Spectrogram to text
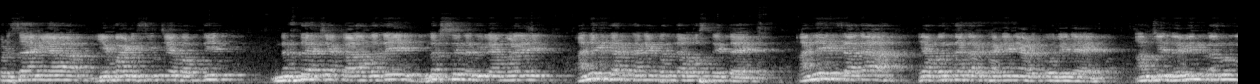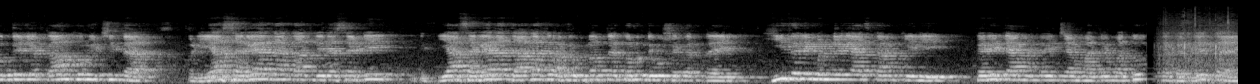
पण साहेब या एम आय डी सीच्या बाबतीत नंतरच्या काळामध्ये लक्ष न दिल्यामुळे अनेक कारखाने बंद अवस्थेत आहेत. अनेक जागा या बंद कारखान्याने अडकवलेल्या आहेत. आमचे नवीन तरुण उद्योजक काम करू इच्छितात पण या सगळ्यांना काम देण्यासाठी या सगळ्यांना जागा जर आम्ही उपलब्ध करून देऊ शकत नाही ही जरी मंडळी आज काम केली तरी त्या मंडळींच्या माध्यमातून गरजेचं आहे.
